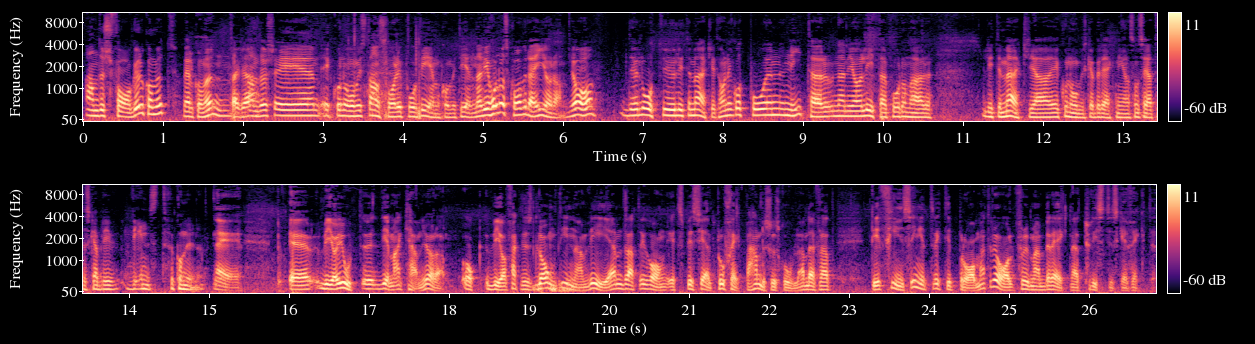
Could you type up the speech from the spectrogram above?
Anders Fager kommit. Välkommen! Tackar. Anders är ekonomiskt ansvarig på VM-kommittén. Men vi håller oss kvar vid dig Göran. Ja, det låter ju lite märkligt. Har ni gått på en nit här när ni har litat på de här lite märkliga ekonomiska beräkningarna som säger att det ska bli vinst för kommunen? Nej, eh, vi har gjort eh, det man kan göra. Och vi har faktiskt långt innan VM dragit igång ett speciellt projekt på Handelshögskolan därför att det finns inget riktigt bra material för hur man beräknar turistiska effekter.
